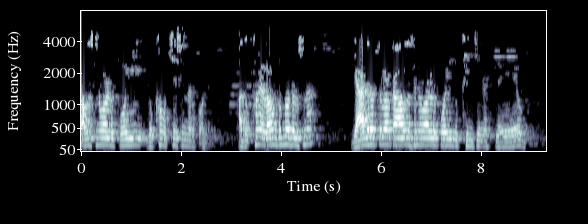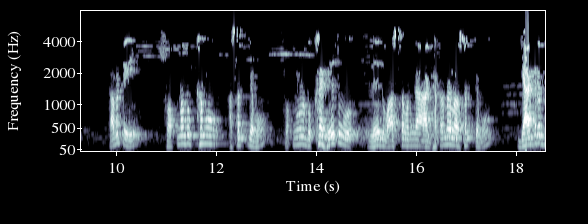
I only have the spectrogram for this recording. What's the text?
కావలసిన వాళ్ళు పోయి దుఃఖం వచ్చేసింది అనుకోండి ఆ దుఃఖం ఎలా ఉంటుందో తెలుసిన? జాగ్రత్తలో కావలసిన వాళ్ళు పోయి దుఃఖించినట్లే ఉంటుంది. కాబట్టి స్వప్న దుఃఖము అసత్యము స్వప్నంలో దుఃఖ హేతువు లేదు వాస్తవంగా ఆ ఘటనలు అసత్యము జాగ్రత్త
